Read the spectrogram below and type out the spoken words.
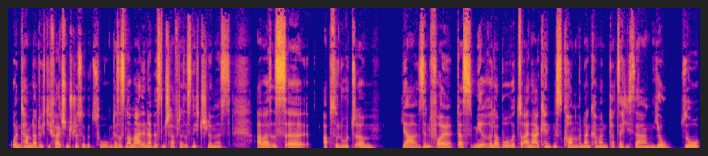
und haben dadurch die falschen Schlüsse gezogen. Das ist normal in der Wissenschaft, das ist nichts Schlimmes, aber es ist äh, absolut ähm, ja sinnvoll, dass mehrere Labore zu einer Erkenntnis kommen und dann kann man tatsächlich sagen, jo, so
